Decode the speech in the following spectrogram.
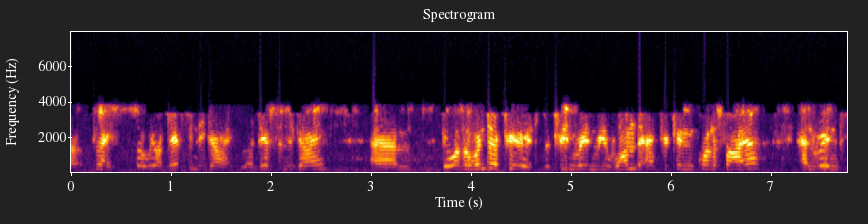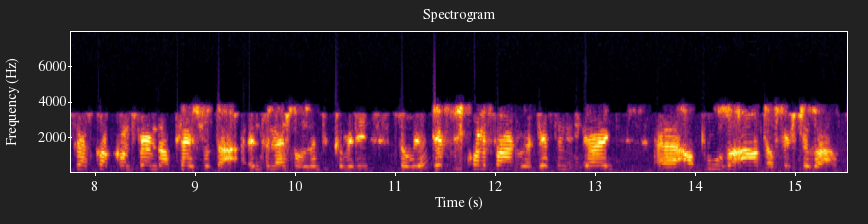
Uh, place. So we are definitely going. We are definitely going. Um, there was a winter period between when we won the African qualifier and when SASCOC confirmed our place with the International Olympic Committee. So we are definitely qualified. We are definitely going. Uh, our pools are out. Our fixtures are out.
